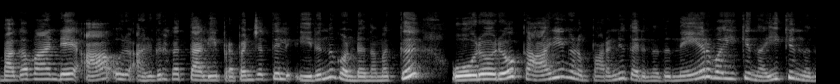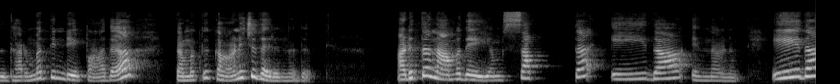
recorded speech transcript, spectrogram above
ഭഗവാന്റെ ആ ഒരു അനുഗ്രഹത്താൽ ഈ പ്രപഞ്ചത്തിൽ ഇരുന്നു കൊണ്ട് നമുക്ക് ഓരോരോ കാര്യങ്ങളും പറഞ്ഞു തരുന്നത് നേർവഴിക്ക് നയിക്കുന്നത് ധർമ്മത്തിന്റെ പാത നമുക്ക് കാണിച്ചു തരുന്നത്. അടുത്ത നാമധേയം സപ് സപ്ത ഏതാ എന്നാണ്. ഏതാ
